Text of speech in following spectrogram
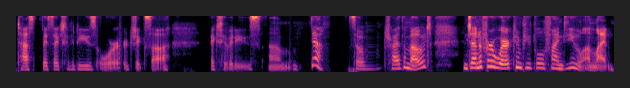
task-based activities or jigsaw activities. Um, yeah, so try them out. And Jennifer, where can people find you online?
